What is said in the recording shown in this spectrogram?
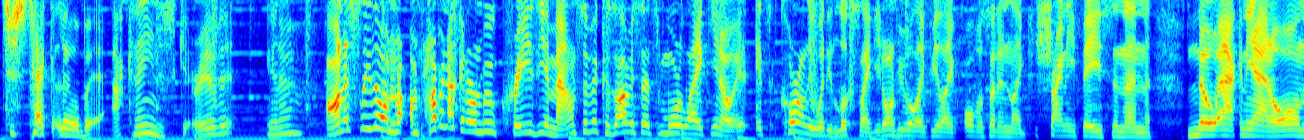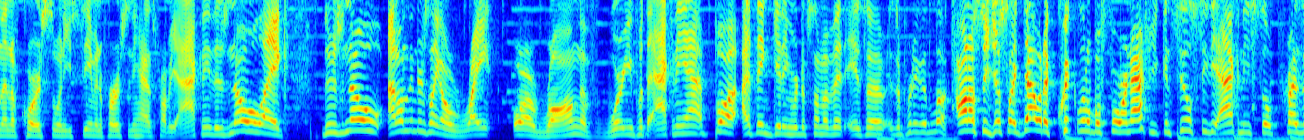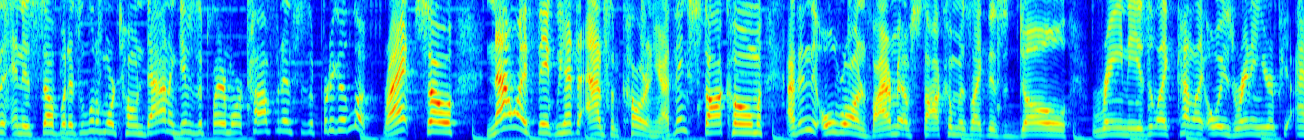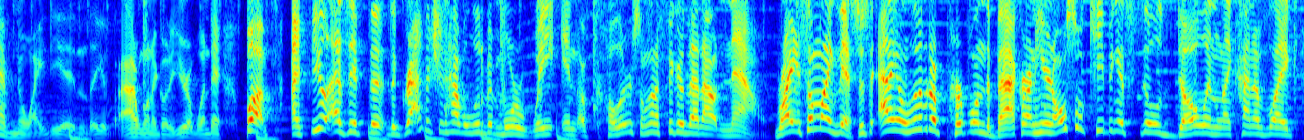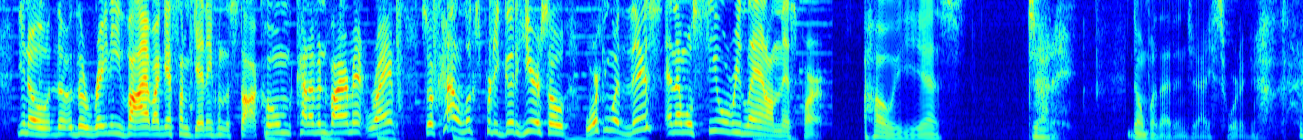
Just take a little bit of acne and just get rid of it you know? Honestly though i'm, not, I'm probably not going to remove crazy amounts of it because obviously that's more like you know it, it's currently what he looks like. You don't want people like be like all of a sudden like shiny face and then no acne at all. And then of course when you see him in person he has probably acne. There's no like there's no i don't think there's like a right or a wrong of where you put the acne at but i think getting rid of some of it is a is a pretty good look. Honestly just like that with a quick little before and after you can still see the acne still present in himself but it's a little more toned down and gives the player more confidence. Is a pretty good look right? So now i think we have to add some color in here. I think stockholm i think the overall environment of stockholm is like this dull rainy. Is it like kind of like always raining in europe? I have no idea. I want to go to europe one day. But i feel as if the the graphics should have a little bit more weight in of color so i'm gonna figure that out now. Right? Something like this. Just adding a little bit of purple in the background here and also keeping it still dull and like kind of like you know the the rainy vibe i guess i'm getting from the stockholm kind of environment right? So it kind of looks pretty good here. So working with this and then we'll see where we land on this part. Oh yes. Daddy. Don't put that in jay. I swear to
